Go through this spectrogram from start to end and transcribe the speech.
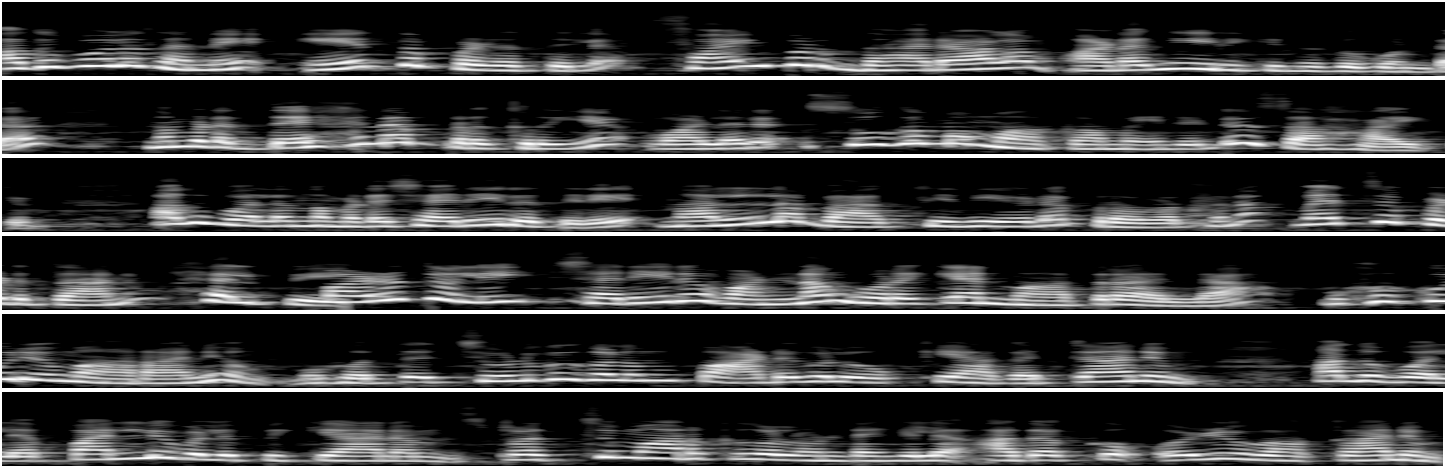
അതുപോലെ തന്നെ ഏത്തപ്പഴത്തിൽ ഫൈബർ ധാരാളം അടങ്ങിയിരിക്കുന്നത് കൊണ്ട് നമ്മുടെ ദഹന പ്രക്രിയ വളരെ സുഗമമാക്കാൻ വേണ്ടിയിട്ട് സഹായിക്കും. അതുപോലെ നമ്മുടെ ശരീരത്തിലെ നല്ല ബാക്ടീരിയയുടെ പ്രവർത്തനം മെച്ചപ്പെടുത്താനും ഹെൽപ്പ് ചെയ്യും. പഴത്തൊലി ശരീര വണ്ണം കുറയ്ക്കാൻ മാത്രമല്ല മുഖക്കുരു മാറാനും മുഖത്തെ ചുളിവുകളും പാടുകളും ഒക്കെ അകറ്റാനും അതുപോലെ പല്ല് വെളുപ്പിക്കാനും സ്ട്രെച്ച് മാർക്കുകൾ ഉണ്ടെങ്കിൽ അതൊക്കെ ഒഴിവാക്കാനും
